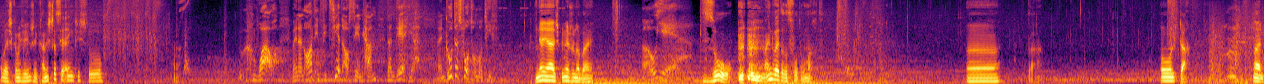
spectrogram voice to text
Aber ich kann mich hier hinstellen. Kann ich das hier eigentlich so... Wow, wenn ein Ort infiziert aussehen kann, dann der hier. Ein gutes Fotomotiv. Ja, ja, ich bin ja schon dabei. Oh yeah. So, ein weiteres Foto gemacht. Äh, da. Und da. Nein.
